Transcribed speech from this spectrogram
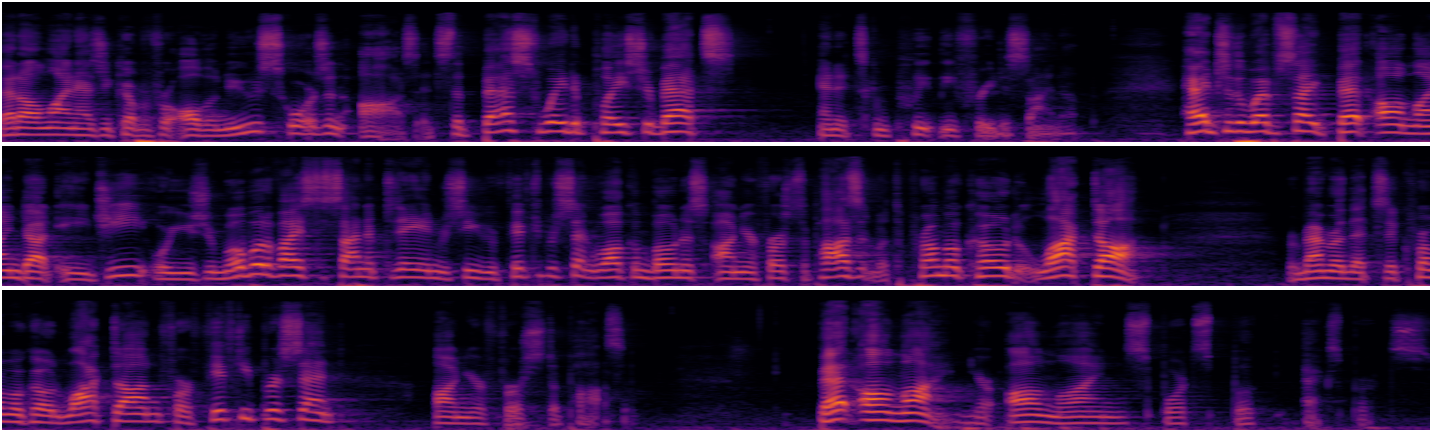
BetOnline has you covered for all the news, scores, and odds. It's the best way to place your bets, and it's completely free to sign up. Head to the website betonline.ag or use your mobile device to sign up today and receive your 50% welcome bonus on your first deposit with the promo code LOCKED ON. Remember, that's the promo code LOCKED ON for 50% on your first deposit. Bet Online, your online sportsbook experts.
